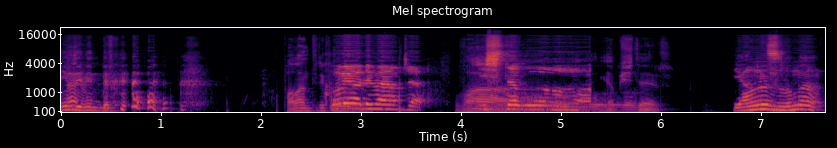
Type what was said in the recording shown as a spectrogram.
İndim indim. Palantiri Koy koyuyorum. Ali Bey amca. Vay. İşte bu. Yapıştır. Yalnız bunu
